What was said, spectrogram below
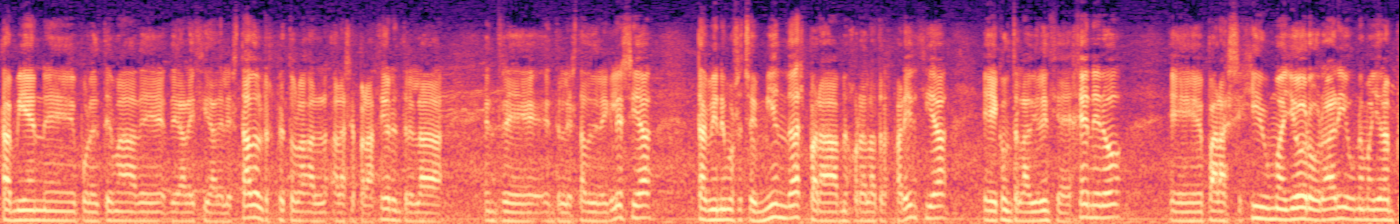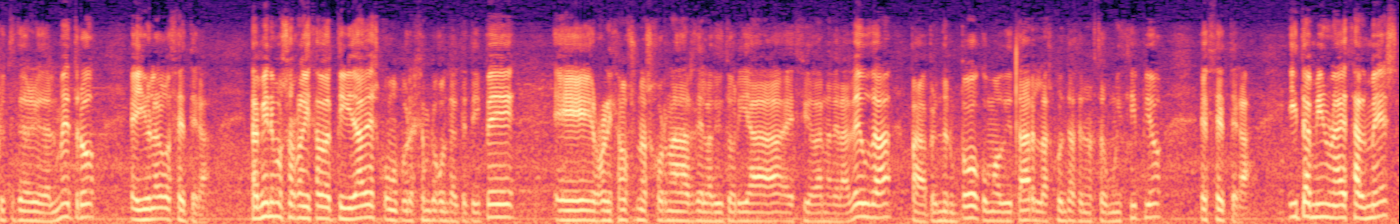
también por el tema de, la laicidad del Estado, el respeto a, la separación entre, el Estado y la Iglesia. También hemos hecho enmiendas para mejorar la transparencia, contra la violencia de género, eh, para exigir un mayor horario, una mayor amplitud horario del metro eh, y un largo etcétera. También hemos organizado actividades como por ejemplo contra el TTIP, eh, organizamos unas jornadas de la auditoría ciudadana de la deuda para aprender un poco cómo auditar las cuentas de nuestro municipio, etcétera. Y también una vez al mes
